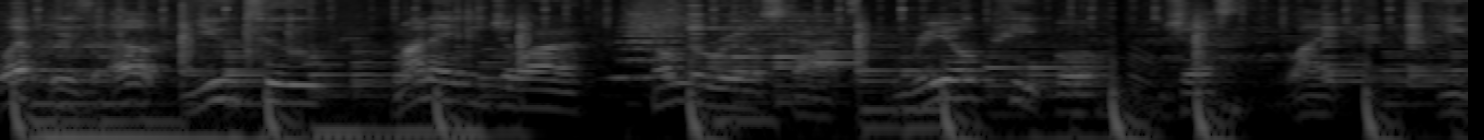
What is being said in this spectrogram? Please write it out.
What is up, YouTube? My name is Jelon from The Real Scotts. Real people just like you.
